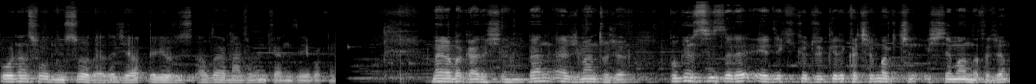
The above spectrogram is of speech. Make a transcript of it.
Oradan sorduğunuz sorulara da cevap veriyoruz. Allah'a emanet olun. Kendinize iyi bakın. Merhaba kardeşlerim. Ben Ercüment Hoca. Bugün sizlere evdeki kötülükleri kaçırmak için işlemi anlatacağım.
